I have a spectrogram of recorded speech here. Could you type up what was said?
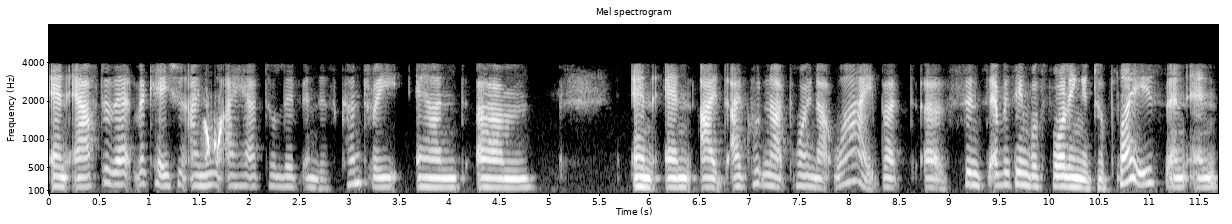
and after that vacation, I knew I had to live in this country, and um, and and I I could not point out why, but uh, since everything was falling into place, and and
